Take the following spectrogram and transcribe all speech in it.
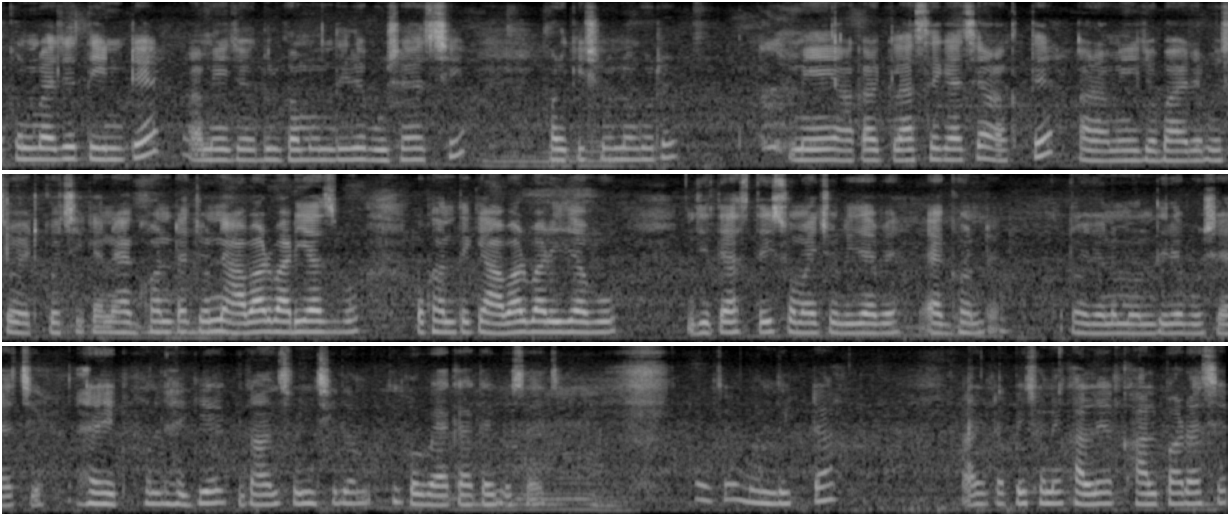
এখন বাজে তিনটে। আমি যে দুর্গা মন্দিরে বসে আছি হরেকৃষ্ণনগরের মেয়ে আঁকার ক্লাসে গেছে আঁকতে, আর আমি এই যে বাইরে বসে ওয়েট করছি, কেন এক ঘণ্টার জন্য আবার বাড়ি আসব? ওখান থেকে আবার বাড়ি যাব। যেতে আসতেই সময় চলে যাবে এক ঘণ্টা ওই জন্য মন্দিরে বসে আছি। আর হেডফোন লাগিয়ে গান শুনছিলাম, কী করব, একা একাই বসে আছি। এই যে মন্দিরটা আর একটা পেছনে খালে খাল পাড় আছে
